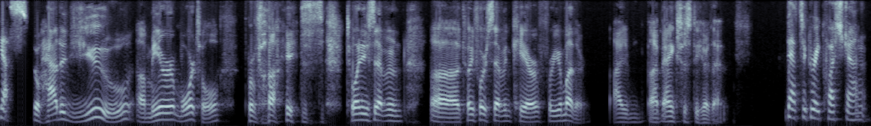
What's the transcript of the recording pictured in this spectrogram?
Yes. So, how did you, a mere mortal, provide 27, uh, 24 7 care for your mother? I'm, I'm anxious to hear that. That's a great question.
